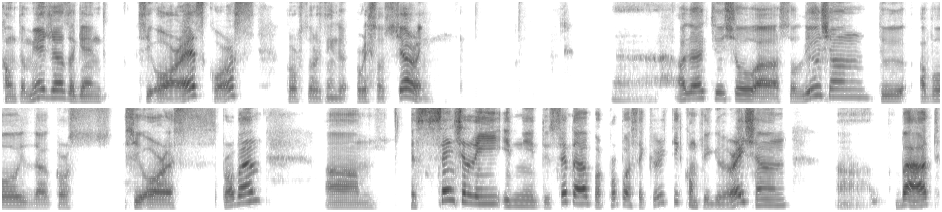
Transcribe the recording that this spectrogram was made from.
countermeasures against CORS course, course resource sharing. Uh, I'd like to show a solution to avoid the cross CORS problem. Um, essentially, it needs to set up a proper security configuration, uh, but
